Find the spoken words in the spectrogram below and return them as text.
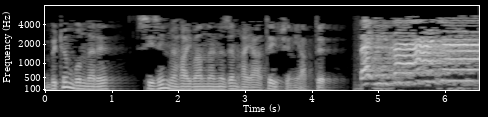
Bütün bunları sizin ve hayvanlarınızın hayatı için yaptı. فإذا جاءت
